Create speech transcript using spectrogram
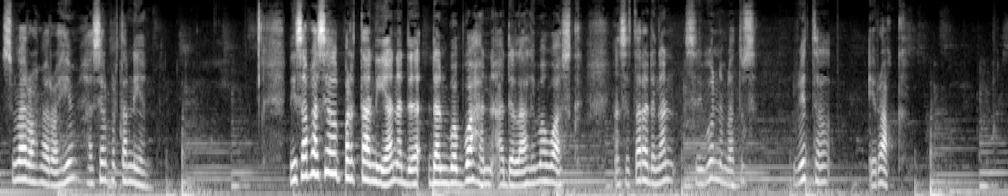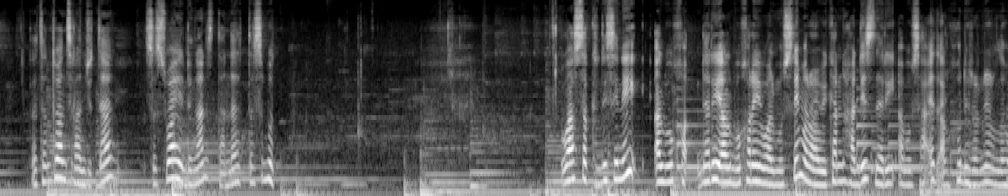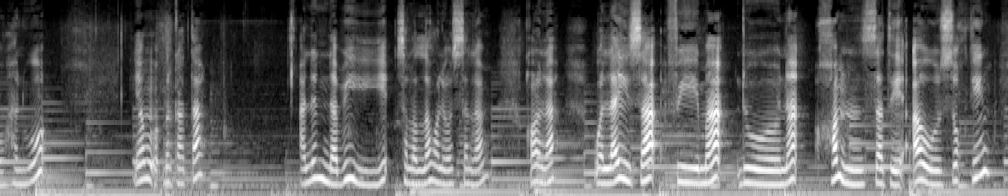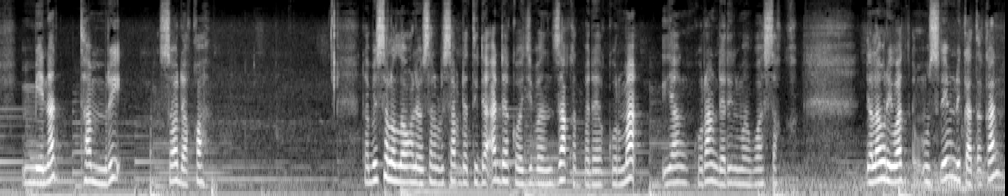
Bismillahirrahmanirrahim. Hasil pertanian. Nisab hasil pertanian ada, dan buah-buahan adalah 5 wask yang setara dengan 1600 ritel Irak. Ketentuan selanjutnya sesuai dengan standar tersebut. Wasak di sini Al dari Al Bukhari wal Muslim merawikan hadis dari Abu Sa'id Al Khudri radhiyallahu anhu yang berkata ada Nabi sallallahu alaihi wasallam qala wa laisa fi ma duna khamsati aw suqin minat tamri sadaqah. Nabi Shallallahu Alaihi Wasallam bersabda tidak ada kewajiban zakat pada kurma yang kurang dari lima wasak dalam riwayat Muslim dikatakan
